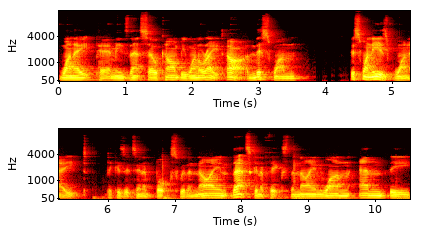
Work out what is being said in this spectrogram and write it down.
1 8 pair means that cell can't be 1 or 8. Ah, and this one, this one is 1 8 because it's in a box with a 9. That's going to fix the 9 1 and the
